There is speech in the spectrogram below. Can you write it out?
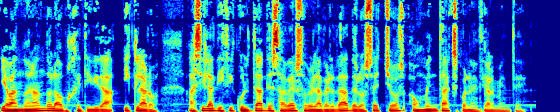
y abandonando la objetividad. Y claro, así la dificultad de saber sobre la verdad de los hechos aumenta exponencialmente.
